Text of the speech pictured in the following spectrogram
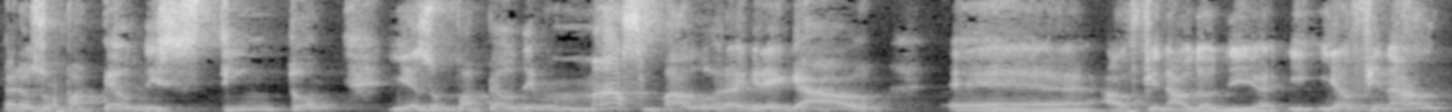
Pero es un papel distinto y es un papel de más valor agregado eh, al final del día. Y, y, al final,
